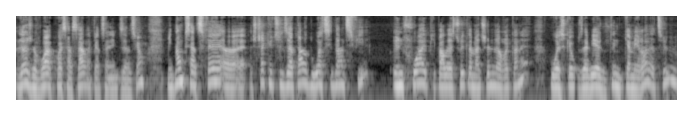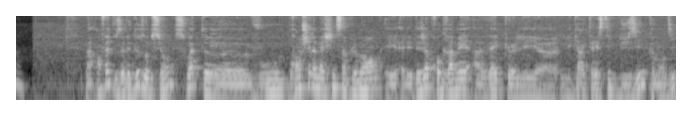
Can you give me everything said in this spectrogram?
Là, je vois à quoi ça sert la personnalisation. Mais donc, ça se fait, euh, chaque utilisateur doit s'identifier? une fois et puis par la suite, la machine le reconnaît? Ou est-ce que vous avez ajouté une caméra là-dessus? Bah, en fait, vous avez deux options. Soit euh, vous branchez la machine simplement et elle est déjà programmée avec les, euh, les caractéristiques d'usine, comme on dit,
